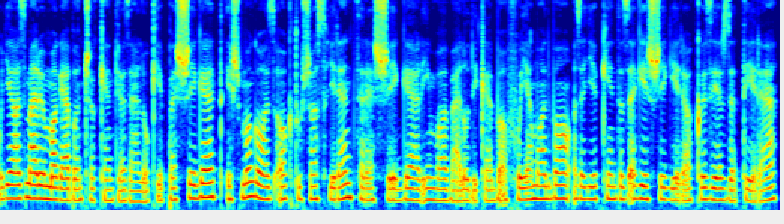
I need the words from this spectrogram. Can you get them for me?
ugye az már önmagában csökkenti az állóképességet, és maga az aktus az, hogy rendszerességgel involválódik ebbe a folyamatba, az egyébként az egészségére, a közérzetére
